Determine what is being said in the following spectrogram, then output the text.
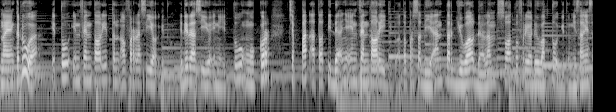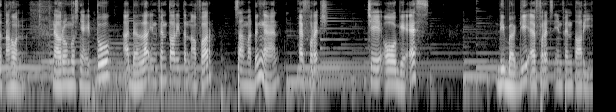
Nah, yang kedua itu inventory turnover ratio gitu. Jadi rasio ini itu mengukur cepat atau tidaknya inventory gitu atau persediaan terjual dalam suatu periode waktu gitu, misalnya setahun. Nah, rumusnya itu adalah inventory turnover sama dengan average COGS dibagi average inventory.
